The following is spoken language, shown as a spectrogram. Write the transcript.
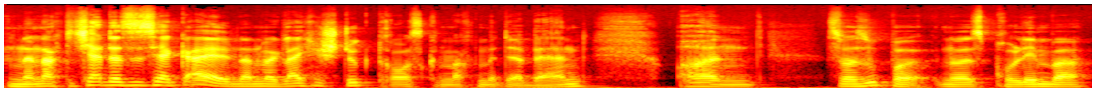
Und dann dachte ich, ja, das ist ja geil. Und dann haben wir gleich ein Stück draus gemacht mit der Band. Und es war super. Nur das Problem war,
